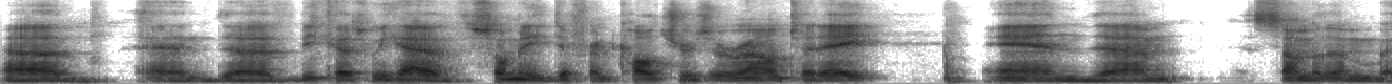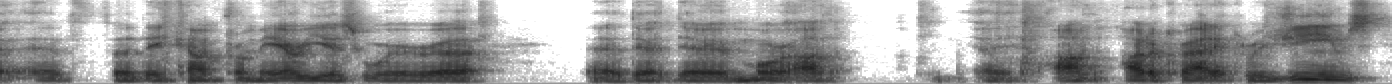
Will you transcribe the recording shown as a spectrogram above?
Uh, and uh, because we have so many different cultures around today, and um, some of them, if uh, they come from areas where uh, uh, they're, they're more autocratic regimes,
